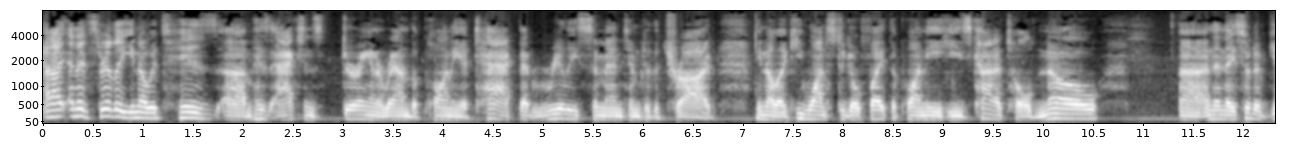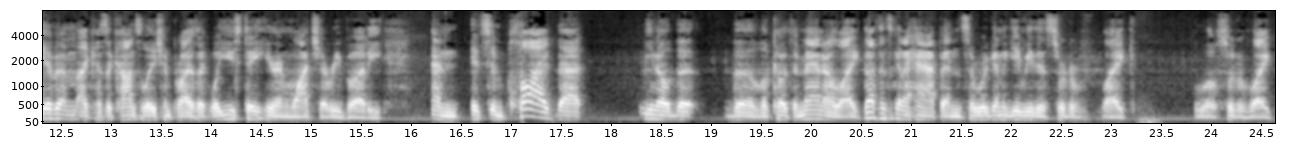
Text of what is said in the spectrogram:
And I and it's really you know it's his um, his actions during and around the Pawnee attack that really cement him to the tribe. You know, like he wants to go fight the Pawnee. He's kind of told no, uh, and then they sort of give him like as a consolation prize, like, well, you stay here and watch everybody. And it's implied that you know the the Lakota men are like nothing's going to happen, so we're going to give you this sort of like well, sort of like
